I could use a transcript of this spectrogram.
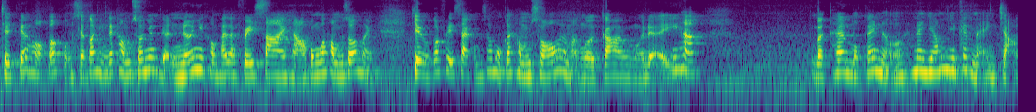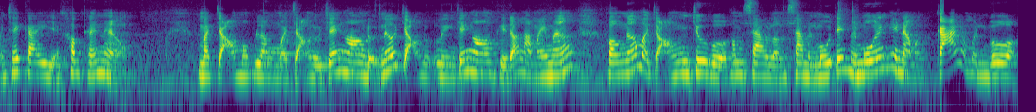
trên cái hộp đó cũng sẽ có những cái thông số nhất định. Nếu như không phải là free size họ cũng có thông số mà. Chỉ có free size cũng có một cái thông số mà mọi người coi mọi người để ý ha. Và thêm một cái nữa nó giống như các bạn chọn trái cây vậy không thể nào mà chọn một lần mà chọn được trái ngon được nếu chọn được liền trái ngon thì đó là may mắn. Còn nếu mà chọn chưa vừa không sao lần sau mình mua tiếp. Mình mua đến khi nào mà cái mà mình vừa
